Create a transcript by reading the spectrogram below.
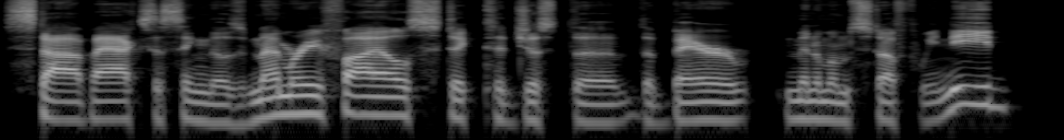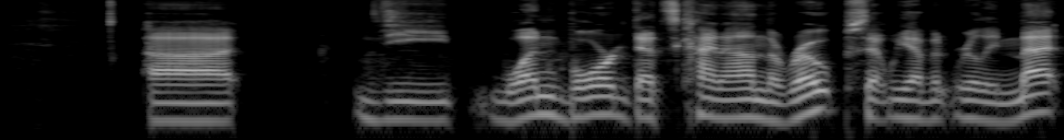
stop accessing those memory files, stick to just the the bare minimum stuff we need. Uh, the one Borg that's kind of on the ropes that we haven't really met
